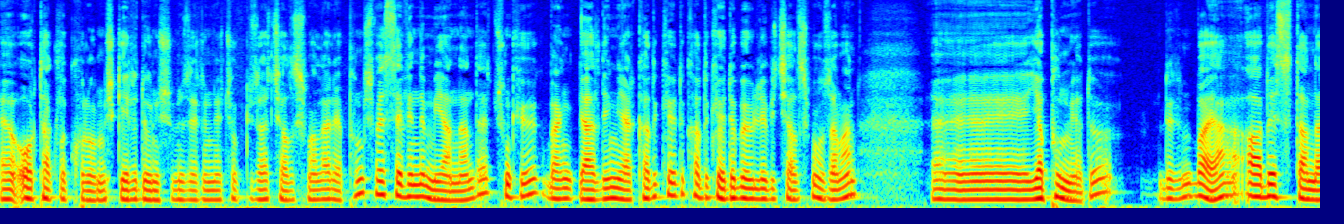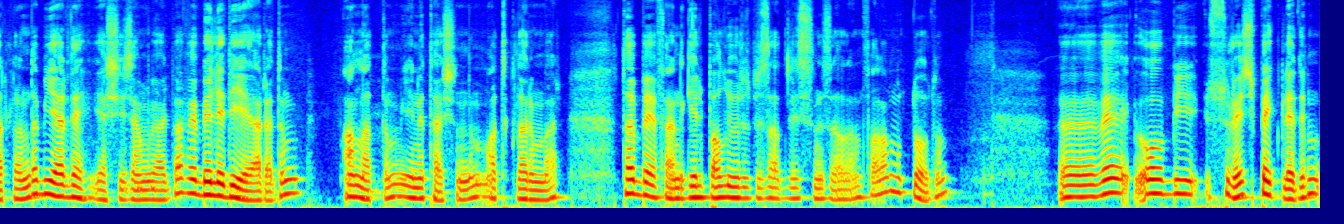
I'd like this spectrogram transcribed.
e, ortaklık kurulmuş. Geri dönüşüm üzerine çok güzel çalışmalar yapılmış ve sevindim bir yandan da. Çünkü ben geldiğim yer Kadıköy'dü. Kadıköy'de böyle bir çalışma o zaman e, yapılmıyordu. Dedim bayağı AB standartlarında bir yerde yaşayacağım galiba ve belediyeyi aradım. Anlattım. Yeni taşındım. Atıklarım var. Tabii beyefendi gelip alıyoruz biz adresinizi alalım falan mutlu oldum. Ee, ve o bir süreç bekledim.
